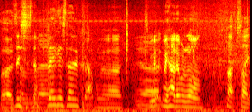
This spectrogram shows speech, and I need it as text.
This is the biggest load of crap we've ever heard. Yeah. We, we had it all along. Fuck's sake.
